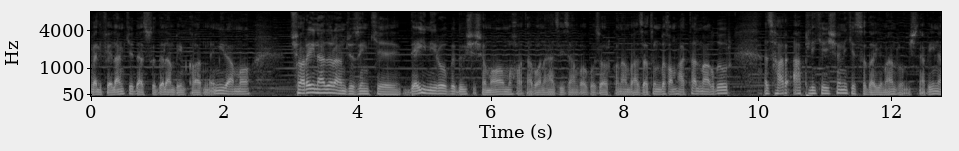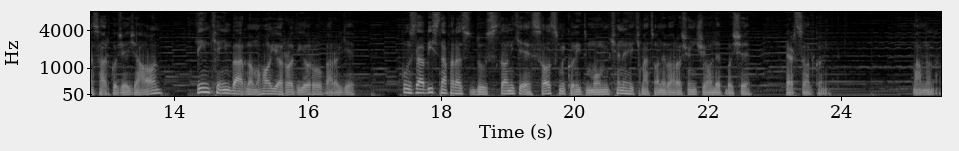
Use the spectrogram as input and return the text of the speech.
ولی فعلا که دست و دلم به این کار نمیره اما چاره ای ندارم جز این که دینی رو به دوش شما مخاطبان عزیزم واگذار کنم و ازتون بخوام حتی المقدور از هر اپلیکیشنی که صدای من رو میشنوین از هر کجای جهان لینک این برنامه ها یا رادیو رو برای 15 20 نفر از دوستانی که احساس می‌کنید ممکنه حکمتانه براشون جالب باشه ارسال کنید. ممنونم.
